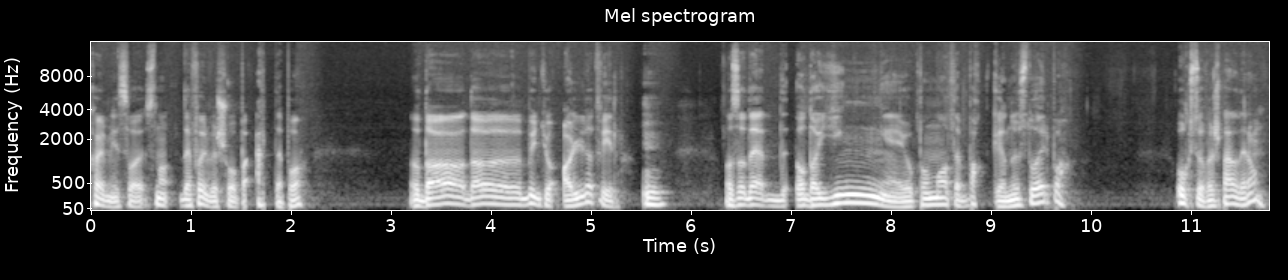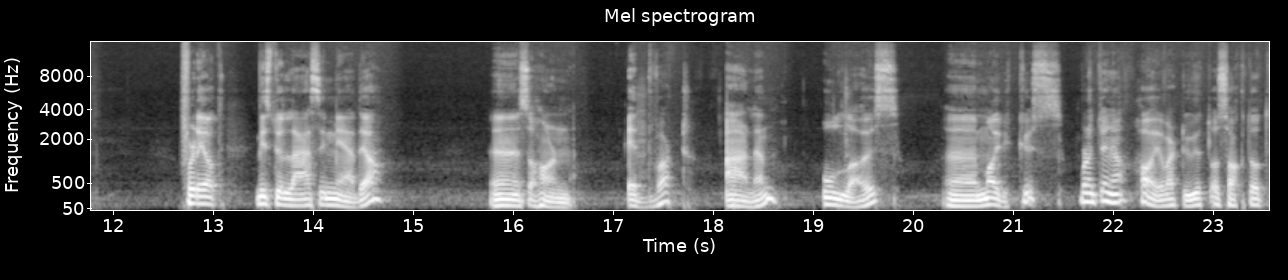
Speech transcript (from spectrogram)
kan vi snak, det får vi se på etterpå. Og da, da begynte jo alle å tvile. Og, så det, og da gynger jo på en måte bakken du står på. Også for spillerne. Fordi at hvis du leser i media, eh, så har han Edvard, Erlend, Olaus, Markus blant annet, har jo vært ute og sagt at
